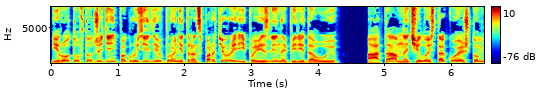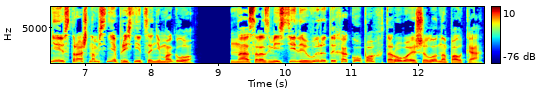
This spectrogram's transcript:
и роту в тот же день погрузили в бронетранспортеры и повезли на передовую. А там началось такое, что мне и в страшном сне присниться не могло. Нас разместили в вырытых окопах второго эшелона полка.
